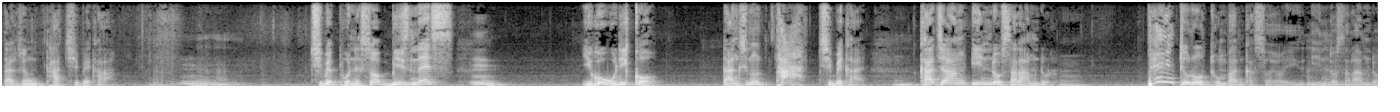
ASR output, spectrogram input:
당신 다 집에 가 집에 보내서 비즈니스 음. 이거 우리 거. 당신은 다 집에 가. 가장 인도 사람들. 페인트로 돈반 갔어요. 이- 인도 사람들.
